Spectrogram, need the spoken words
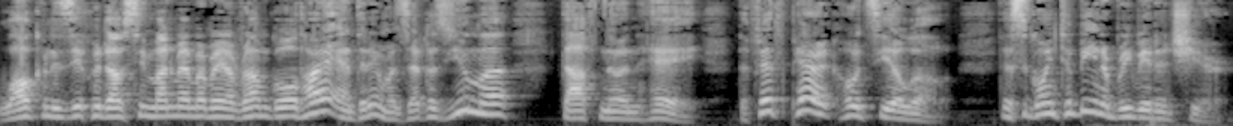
Welcome to Zichud Daf Siman Member Avram Goldhar, and today Maseches Yoma Daf Nun Hey, the fifth parak Hotziolo. This is going to be an abbreviated shear.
